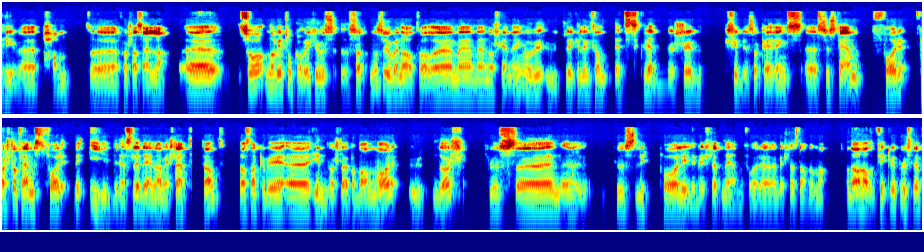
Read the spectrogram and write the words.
hive pant for seg selv. Da. så når vi tok over i 2017, så gjorde vi en avtale med, med Norsk Gjenvinning hvor vi utviklet liksom et skreddersydd skillesorteringssystem for, først og fremst for det idrettslige delen av Bislett. Da snakker vi uh, innendørsløpebanen vår, utendørs, pluss uh, pluss litt på Lille Bislett nedenfor Bislett stadion. Da. Og da hadde, fikk vi plutselig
